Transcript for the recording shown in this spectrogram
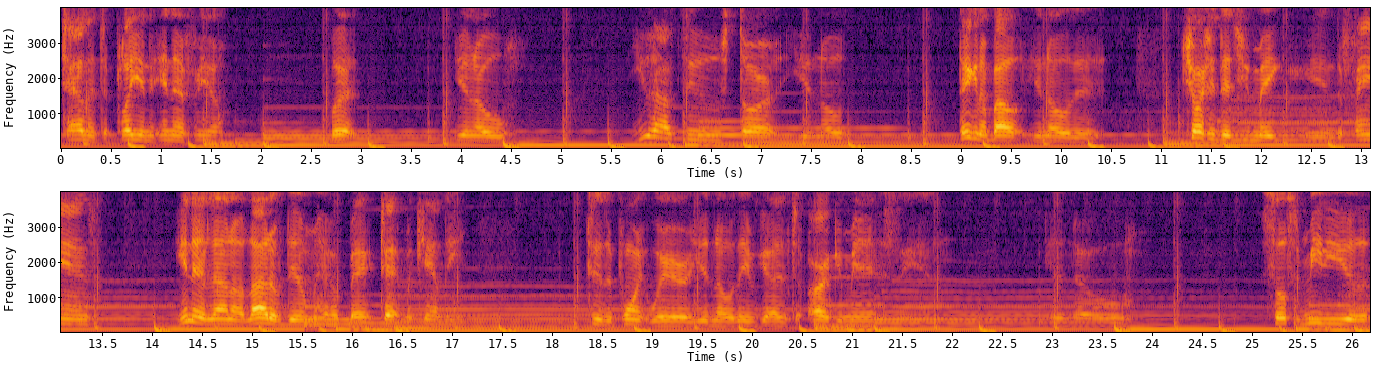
talent to play in the NFL. But, you know, you have to start, you know, thinking about, you know, the choices that you make and the fans in Atlanta, a lot of them have backed Takk McKinley to the point where, you know, they've got into arguments and, you know, social media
